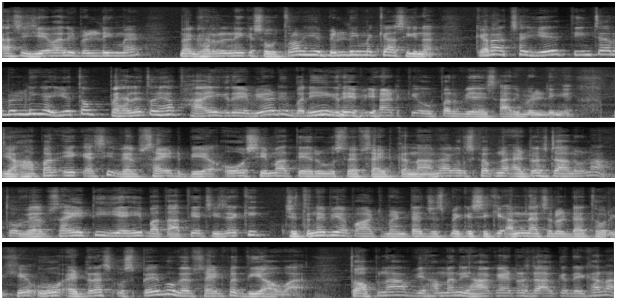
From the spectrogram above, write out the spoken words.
ऐसी ये वाली बिल्डिंग में मैं घर लेने की सोच रहा हूँ, ये बिल्डिंग में क्या सीन है? कह रहा अच्छा ये तीन चार बिल्डिंग है, ये तो पहले तो यहाँ था ही ग्रेवयार्ड बनी ही ग्रेवयार्ड के ऊपर भी है सारी बिल्डिंग है। यहाँ पर एक ऐसी वेबसाइट भी है ओ सीमा तेरू उस वेबसाइट का नाम है। अगर उस पर अपना एड्रेस डालो ना तो वेबसाइट ही यही बताती है चीज़ें कि जितने भी अपार्टमेंट है, जिसमें किसी की अननेचुरल डेथ हो रही है, वो एड्रेस उस पर वो वेबसाइट पर दिया हुआ है। तो अपना, यहाँ मैंने यहाँ का एड्रेस डाल के देखा ना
